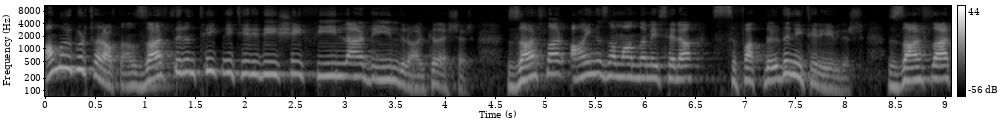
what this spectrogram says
Ama öbür taraftan zarfların tek nitelediği şey fiiller değildir arkadaşlar. Zarflar aynı zamanda mesela sıfatları da niteleyebilir. Zarflar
